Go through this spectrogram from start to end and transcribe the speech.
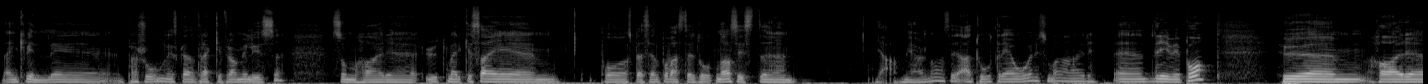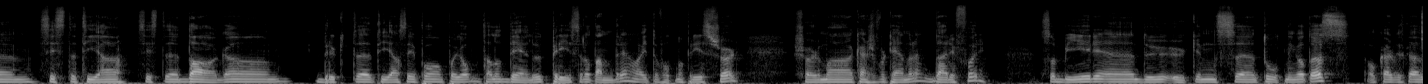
Det er en kvinnelig person vi skal trekke fram i lyset. Som har uh, utmerket seg um, på, spesielt på Vestre Toten da, siste Ja, to-tre år som hun har uh, drevet på. Hun um, har siste tida, siste daga brukt tida si på, på jobb til å dele ut priser til andre. Har ikke fått noen pris sjøl, sjøl om hun kanskje fortjener det. Derfor så blir du ukens totning åt oss. Hva er det vi skal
